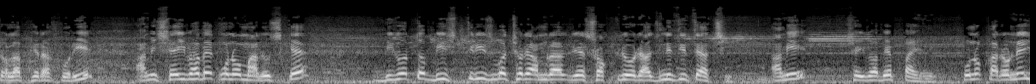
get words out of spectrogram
চলাফেরা করি আমি সেইভাবে কোনো মানুষকে বিগত বিশ ত্রিশ বছরে আমরা যে সক্রিয় রাজনীতিতে আছি আমি সেইভাবে পাইনি। কোনো কারণেই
